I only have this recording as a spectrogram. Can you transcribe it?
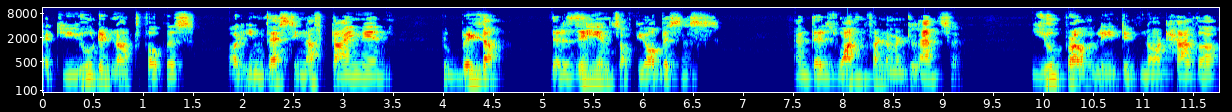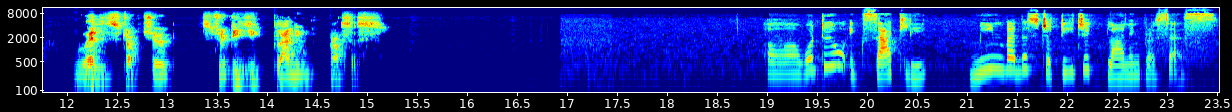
that you did not focus or invest enough time in to build up the resilience of your business? And there is one fundamental answer. You probably did not have a well structured strategic planning process. Uh, what do you exactly mean by the strategic planning process?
